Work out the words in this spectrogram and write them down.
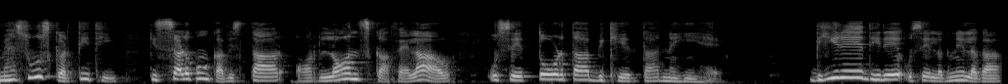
महसूस करती थी कि सड़कों का विस्तार और लॉन्स का फैलाव उसे तोड़ता बिखेरता नहीं है। धीरे धीरे उसे लगने लगा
